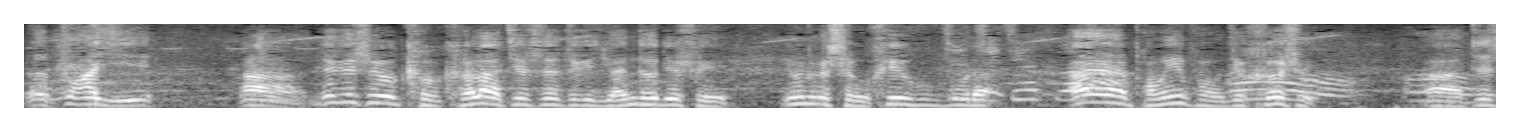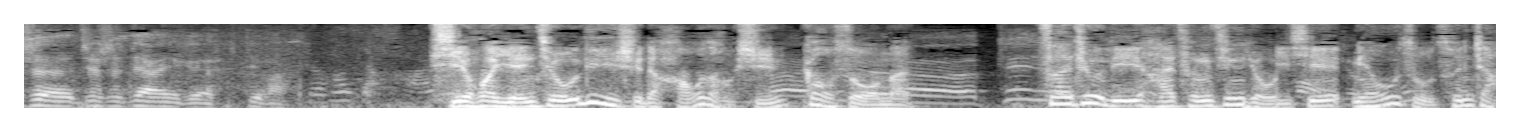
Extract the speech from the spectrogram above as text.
呃抓鱼，啊，那个时候口渴了，就是这个源头的水，用这个手黑乎乎的，哎，捧一捧就喝水。啊，这是就是这样一个地方。喜欢研究历史的郝老师告诉我们，在这里还曾经有一些苗族村寨。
